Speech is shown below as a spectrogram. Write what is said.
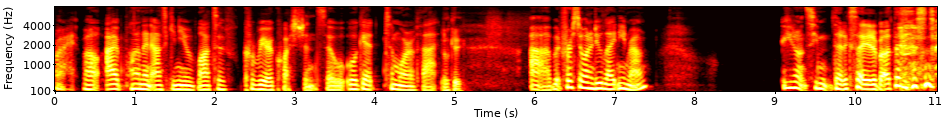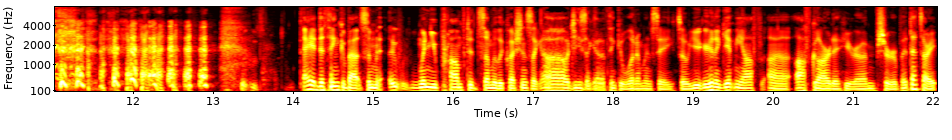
Right. Well, I plan on asking you lots of career questions, so we'll get to more of that. Okay. Uh, but first, I want to do lightning round. You don't seem that excited about this. I had to think about some when you prompted some of the questions. Like, oh, geez, I got to think of what I'm going to say. So you're, going to get me off uh, off guard here, I'm sure. But that's all right.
